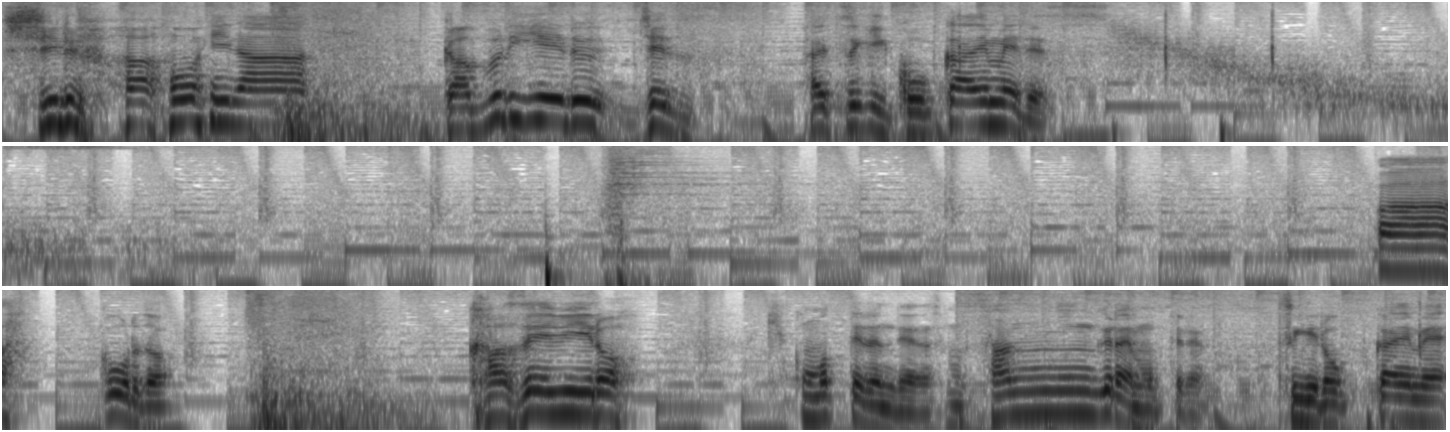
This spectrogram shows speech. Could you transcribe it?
シルバー多いな。ガブリエル・ジェズス。はい次5回目です。あー、ゴールド。風ビロ。結構持ってるんだよね。もう3人ぐらい持ってる。次6回目。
